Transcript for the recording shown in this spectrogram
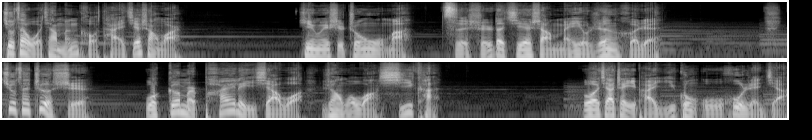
就在我家门口台阶上玩。因为是中午嘛，此时的街上没有任何人。就在这时，我哥们拍了一下我，让我往西看。我家这一排一共五户人家，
